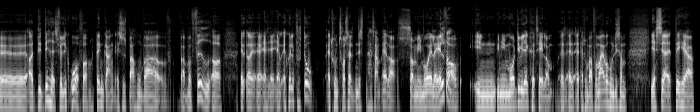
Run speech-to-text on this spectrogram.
Øh, og det, det havde jeg selvfølgelig ikke ord for dengang. Jeg synes bare, hun var, var, var fed, og, og jeg, jeg, jeg, jeg, jeg kunne ikke forstå, at hun trods alt næsten har samme alder som min mor, eller ældre end min mor. Det ville jeg ikke høre tale om. At, at, at hun var for mig, var hun ligesom, jeg ser det her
